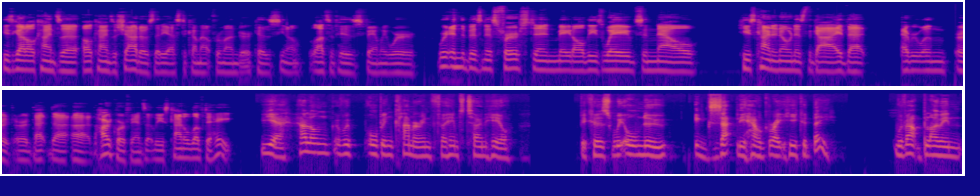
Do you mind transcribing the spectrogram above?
he's got all kinds of all kinds of shadows that he has to come out from under because you know lots of his family were were in the business first and made all these waves, and now he's kind of known as the guy that everyone or or that the uh, the hardcore fans at least kind of love to hate. Yeah, how long have we all been clamoring for him to turn heel? Because we all knew exactly how great he could be without blowing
